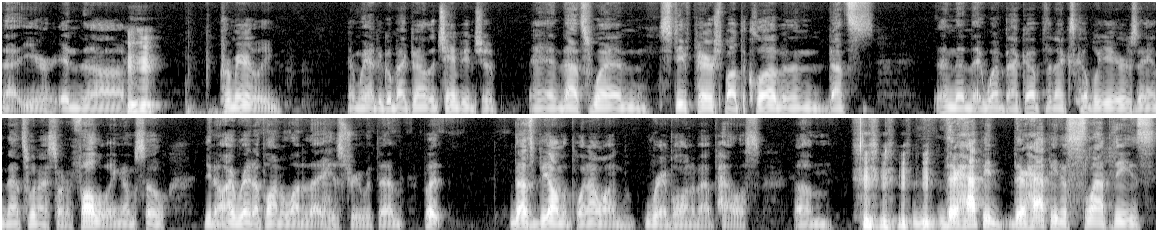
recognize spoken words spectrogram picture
that year in the hmm Premier League, and we had to go back down to the Championship. And that's when Steve Parish bought the club, and then that's, and then they went back up the next couple of years, and that's when I started following them. So, you know, I read up on a lot of that history with them, but that's beyond the point. I want to ramble on about Palace. Um, they're happy. They're happy to slap these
